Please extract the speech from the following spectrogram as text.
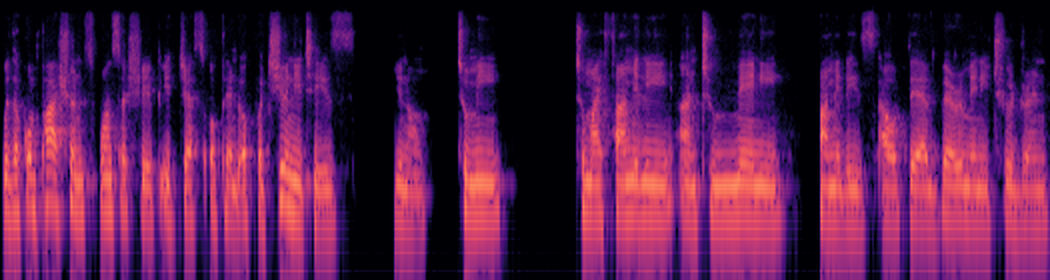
with the compassion sponsorship it just opened opportunities you know to me to my family and to many families out there very many children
